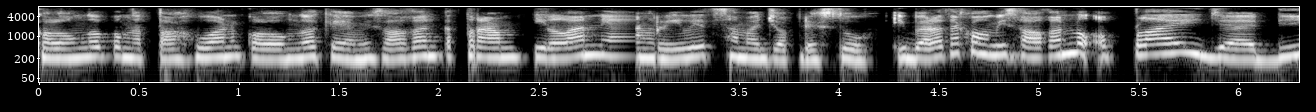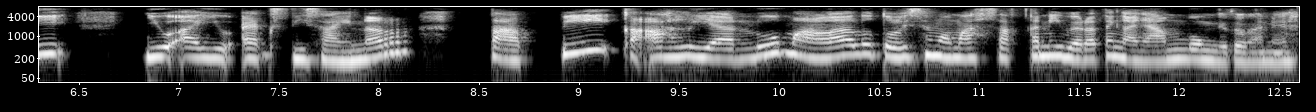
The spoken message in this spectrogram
Kalau nggak pengetahuan, kalau nggak kayak misalkan keterampilan yang relate sama job desk tuh. Ibaratnya kalau misalkan lu apply jadi UI UX designer, tapi keahlian lu malah lu tulisnya memasakkan ibaratnya nggak nyambung gitu kan ya.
